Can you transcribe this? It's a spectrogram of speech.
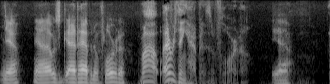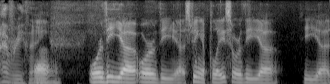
Yeah, yeah, that was that happened in Florida. Wow, everything happens in Florida. Yeah. Everything. Uh, or the uh, or the uh, speaking of police, or the uh, the uh,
